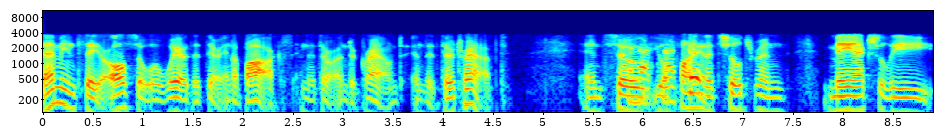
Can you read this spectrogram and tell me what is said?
that means they are also aware that they're in a box and that they're underground and that they're trapped. And so and you'll find true. that children may actually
